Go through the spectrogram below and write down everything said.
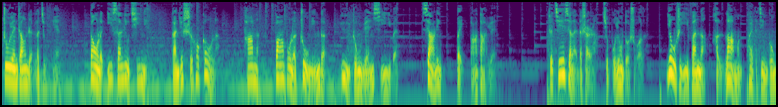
朱元璋忍了九年，到了一三六七年，感觉时候够了，他呢发布了著名的《狱中元檄》一文，下令北伐大元。这接下来的事儿啊，就不用多说了，又是一番呢很辣猛快的进攻，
